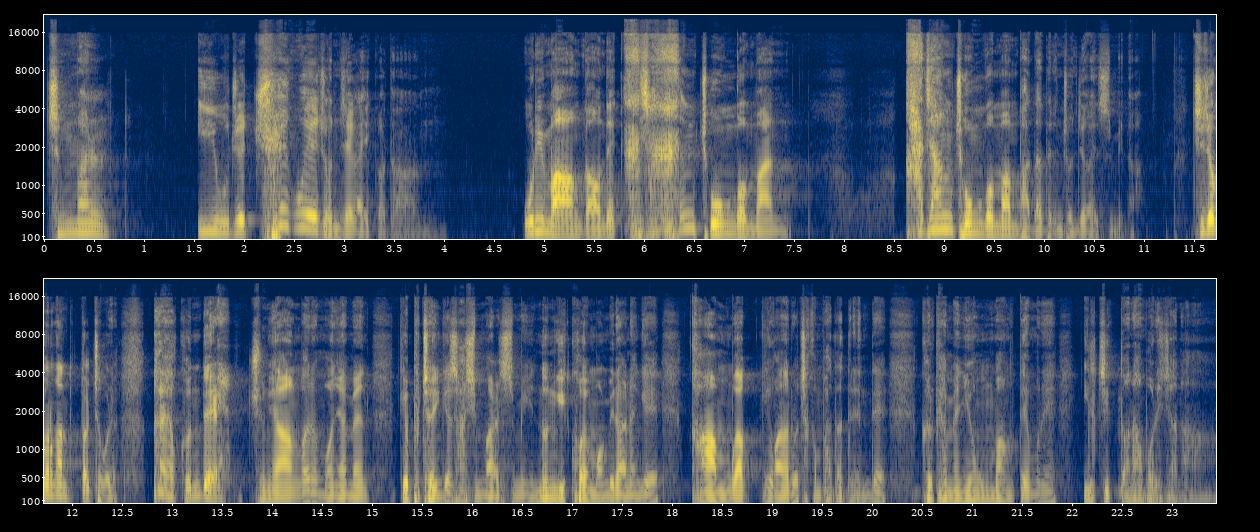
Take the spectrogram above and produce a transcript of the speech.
정말 이 우주에 최고의 존재가 있거든. 우리 마음 가운데 가장 좋은 것만, 가장 좋은 것만 받아들인 존재가 있습니다. 지저분한 건 떨쳐버려. 근데 중요한 거는 뭐냐면 그 부처님께서 하신 말씀이 눈, 귀, 코의 몸이라는 게 감각기관으로 잠깐 받아들이는데 그렇게 하면 욕망 때문에 일찍 떠나버리잖아.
